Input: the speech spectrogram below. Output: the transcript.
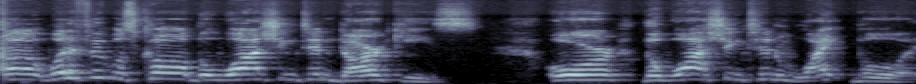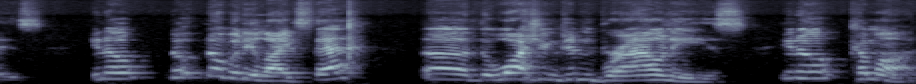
uh, what if it was called the Washington Darkies? or the Washington White Boys. You know, no, nobody likes that. Uh, the Washington Brownies. You know, come on.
